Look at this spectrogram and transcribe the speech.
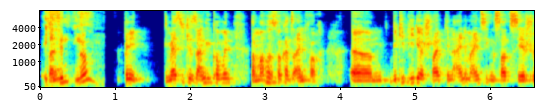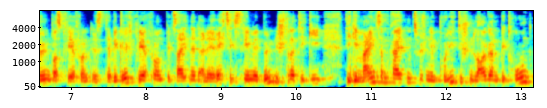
Ich finde, ne? Penny, Die Message ist angekommen, dann machen wir es doch ganz einfach. Ähm, Wikipedia schreibt in einem einzigen Satz sehr schön, was Querfront ist. Der Begriff Querfront bezeichnet eine rechtsextreme Bündnisstrategie, die Gemeinsamkeiten zwischen den politischen Lagern betont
